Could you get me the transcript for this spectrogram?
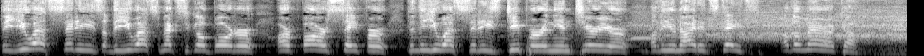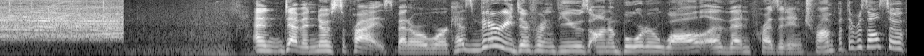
the U.S. cities of the U.S. Mexico border are far safer than the U.S. cities deeper in the interior of the United States of America. And Devin, no surprise, Beto O'Rourke has very different views on a border wall uh, than President Trump. But there was also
